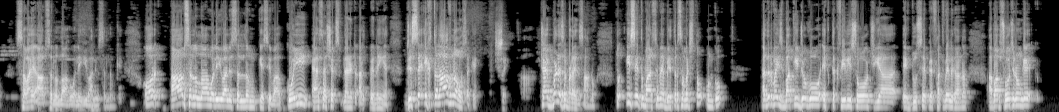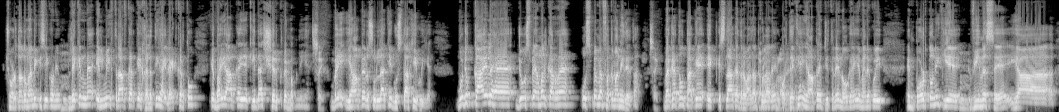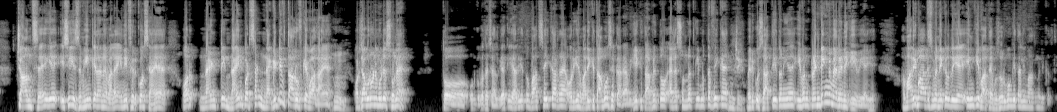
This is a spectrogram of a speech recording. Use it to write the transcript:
سوائے آپ صلی اللہ علیہ وآلہ وسلم کے۔ اور آپ صلی اللہ علیہ وآلہ وسلم کے سوا کوئی ایسا شخص پلانٹ ارتھ پہ نہیں ہے جس سے اختلاف نہ ہو سکے۔ صحیح۔ چاہے بڑے سے بڑا انسان ہو۔ تو اس اعتبار سے میں بہتر سمجھتا ہوں ان کو۔ ادروائز باقی جو وہ ایک تکفیری سوچ یا ایک دوسرے پہ فتوے لگانا اب آپ سوچ رہے ہوں گے چھوڑتا تو میں بھی کسی کو نہیں ہوں لیکن میں علمی اختلاف کر کے غلطی ہائی لائٹ کرتا ہوں کہ بھائی آپ کا یہ عقیدہ شرک پہ مبنی ہے۔ بھائی یہاں پہ رسول اللہ کی گستاخی ہوئی ہے۔ وہ جو قائل ہے جو اس پہ عمل کر رہا ہے اس پہ میں فتوا نہیں دیتا۔ میں کہتا ہوں تاکہ ایک اصلاح کا دروازہ کھلا رہے اور دیکھیں یہاں پہ جتنے لوگ ہیں یہ میں نے کوئی امپورٹ تو نہیں کیے وینس سے یا چاند سے یہ اسی زمین کے رہنے والے ہیں انہی فرقوں سے آئے ہیں اور نائنٹی نائن پرسینٹ نیگیٹو تعارف کے بعد آئے ہیں۔ اور جب انہوں نے مجھے سنا ہے تو ان کو پتا چل گیا کہ یار یہ تو بات صحیح کر رہا ہے اور یہ ہماری کتابوں سے کر رہا ہے۔ اب یہ کتابیں تو اہل سنت کی متفق ہیں۔ جی۔ میری کوئی ذاتی تو نہیں ہے ایون پرنٹنگ میں میں نے نہیں کی ہوئی ہے یہ۔ ہماری بات اس میں نکل رہی ہے ان کی باتیں بزرگوں کی تعلیمات میں نکلتی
